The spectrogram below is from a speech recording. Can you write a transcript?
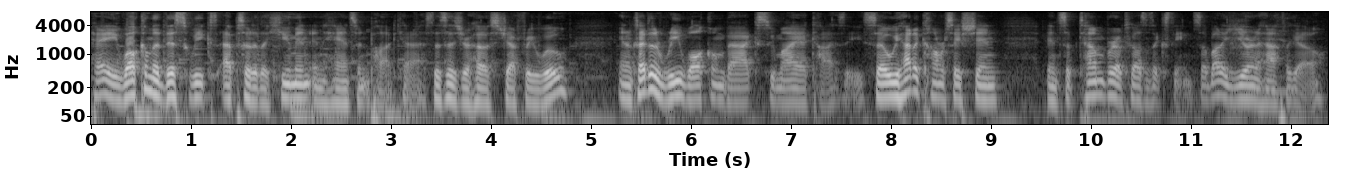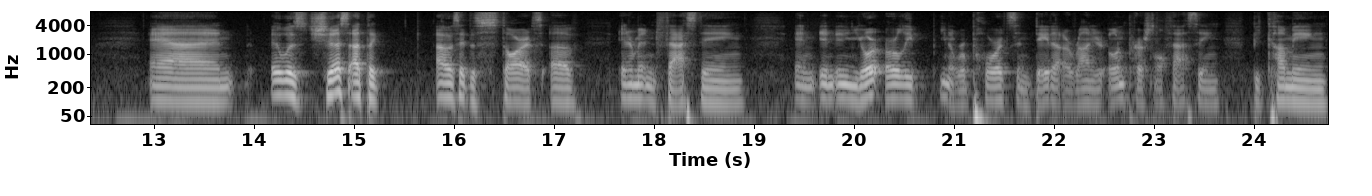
Hey, welcome to this week's episode of the Human Enhancement Podcast. This is your host, Geoffrey Woo, and I'm excited to re welcome back Sumaya Kazi. So, we had a conversation in September of 2016, so about a year and a half ago. And it was just at the, I would say, the start of intermittent fasting and in, in your early you know reports and data around your own personal fasting becoming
